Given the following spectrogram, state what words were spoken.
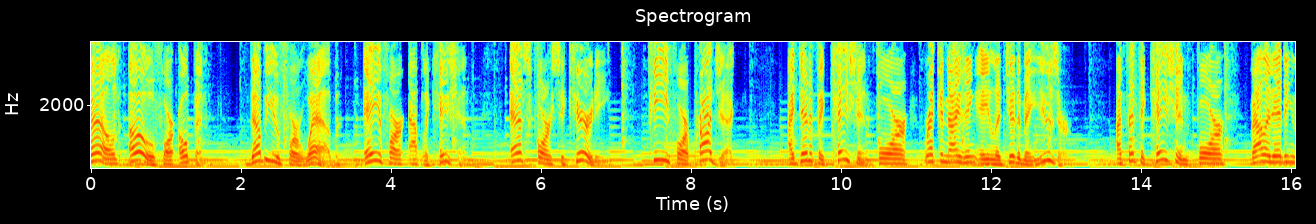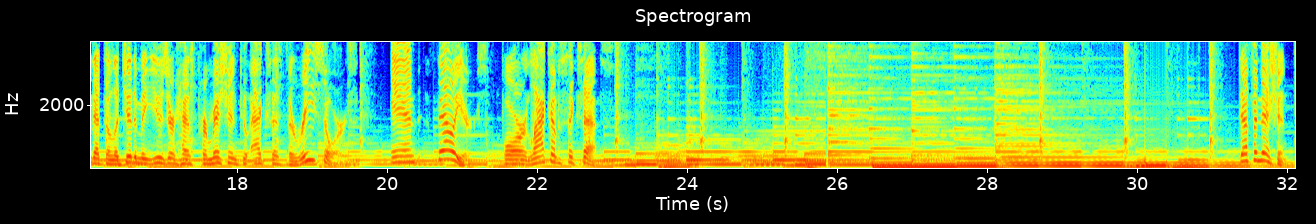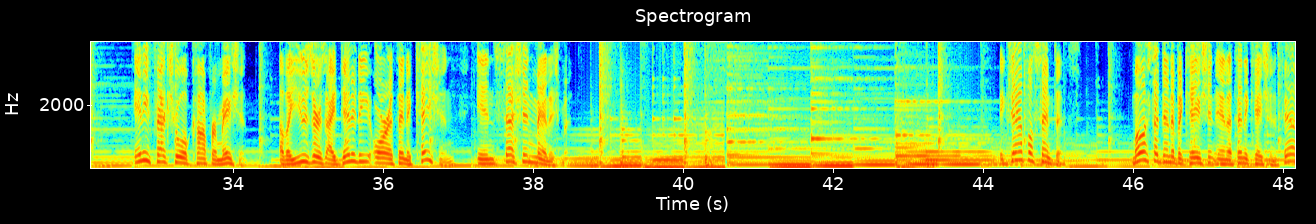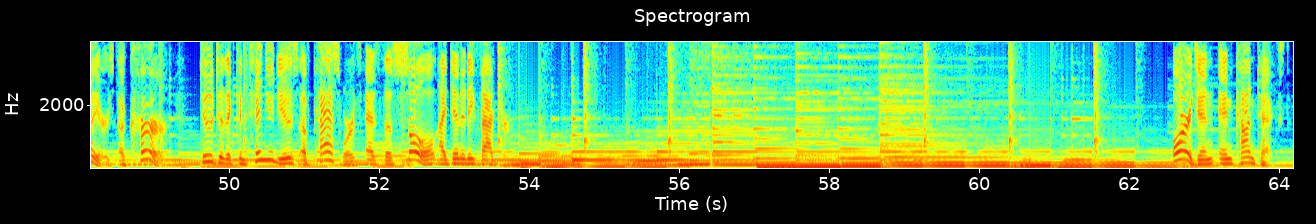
Spelled O for open, W for web, A for application, S for security, P for project, identification for recognizing a legitimate user, authentication for validating that the legitimate user has permission to access the resource, and failures for lack of success. Definition Ineffectual confirmation of a user's identity or authentication in session management. Example sentence Most identification and authentication failures occur due to the continued use of passwords as the sole identity factor. Origin and context.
